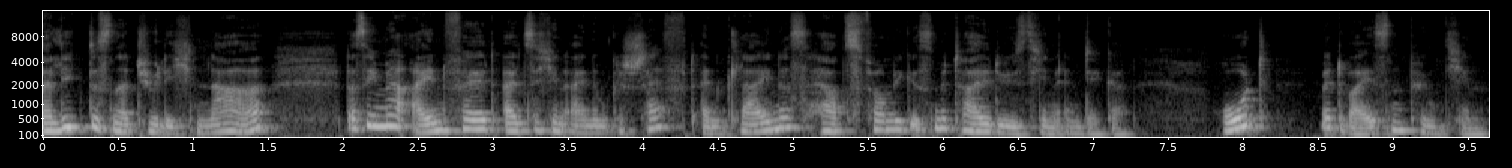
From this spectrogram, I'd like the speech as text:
Da liegt es natürlich nahe, dass sie mir einfällt, als ich in einem Geschäft ein kleines, herzförmiges Metalldöschen entdecke. Rot mit weißen Pünktchen.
